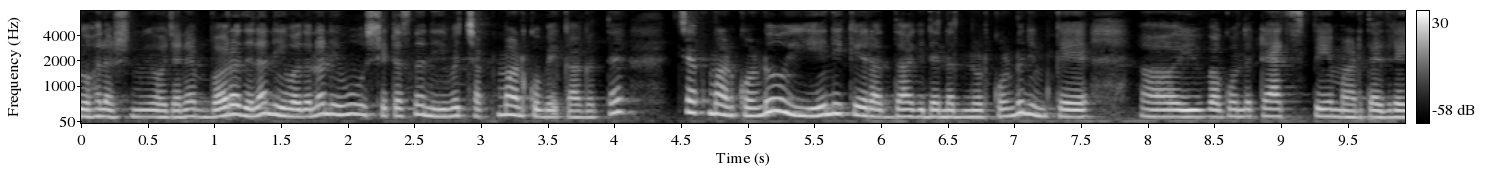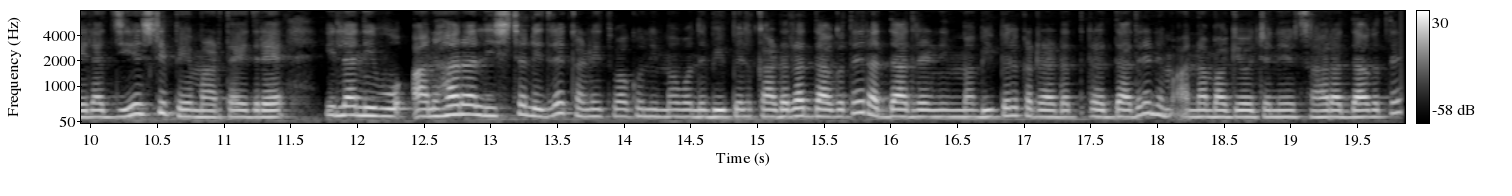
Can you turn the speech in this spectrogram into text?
ಗೃಹಲಕ್ಷ್ಮಿ ಯೋಜನೆ ಬರೋದಿಲ್ಲ. ನೀವು ಅದನ್ನು ನೀವು ಸ್ಟೇಟಸ್ನ ನೀವೇ ಚೆಕ್ ಮಾಡ್ಕೋಬೇಕಾಗತ್ತೆ. ಚೆಕ್ ಮಾಡಿಕೊಂಡು ಏನಕ್ಕೆ ರದ್ದಾಗಿದೆ ಅನ್ನೋದು ನೋಡಿಕೊಂಡು ನಿಮಗೆ ಇವಾಗ ಒಂದು ಟ್ಯಾಕ್ಸ್ ಪೇ ಮಾಡ್ತಾಯಿದ್ರೆ ಇಲ್ಲ ಜಿ ಎಸ್ ಟಿ ಪೇ ಮಾಡ್ತಾಯಿದ್ರೆ ಇಲ್ಲ ನೀವು ಅನರ್ಹ ಲಿಸ್ಟಲ್ಲಿದ್ದರೆ ಖಂಡಿತವಾಗೂ ನಿಮ್ಮ ಒಂದು ಬಿ ಪಿ ಎಲ್ ಕಾರ್ಡ್ ರದ್ದಾಗುತ್ತೆ. ರದ್ದಾದರೆ ನಿಮ್ಮ ಬಿ ಪಿ ಎಲ್ ಕಾರ್ಡ್ ರದ್ದು, ರದ್ದಾದರೆ ನಿಮ್ಮ ಅನ್ನಭಾಗ್ಯ ಯೋಜನೆ ಸಹ ರದ್ದಾಗುತ್ತೆ.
